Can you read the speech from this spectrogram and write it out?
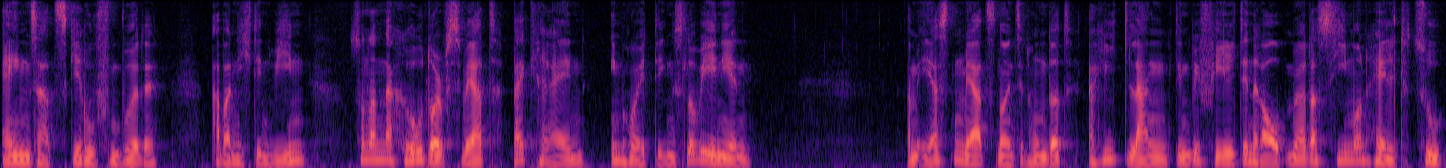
Einsatz gerufen wurde, aber nicht in Wien, sondern nach Rudolfswerth bei Krain im heutigen Slowenien. Am 1. März 1900 erhielt Lang den Befehl, den Raubmörder Simon Held zu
